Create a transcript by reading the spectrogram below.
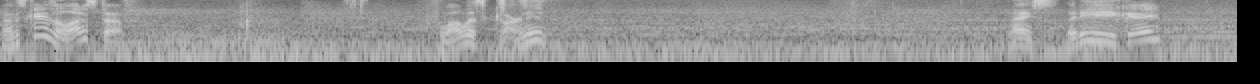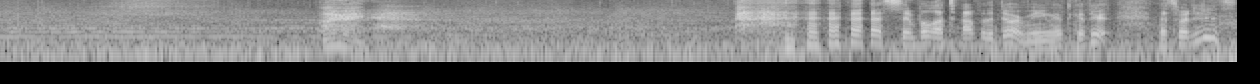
Now this guy has a lot of stuff. Flawless garnet? Nice. Lydia, you okay? Alright. Symbol on top of the door, meaning we have to go through it. That's what it is.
